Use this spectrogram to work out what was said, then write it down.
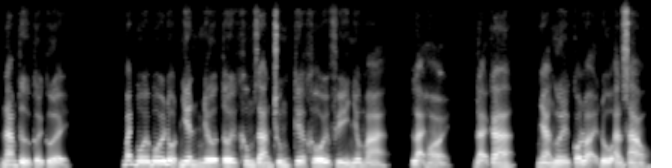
Nam tử cười cười. Bách bối bối đột nhiên nhớ tới không gian chung kia khối phì như mà, lại hỏi, đại ca, nhà ngươi có loại đồ ăn sao?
